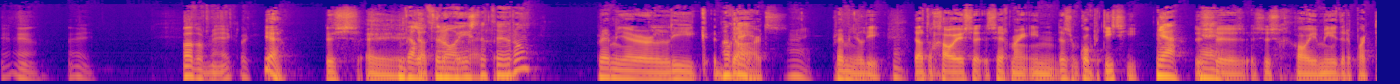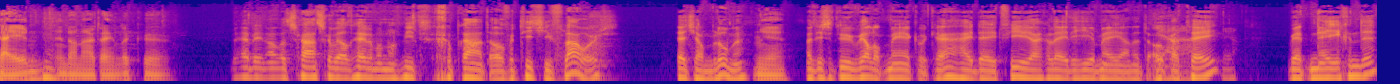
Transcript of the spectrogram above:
Ja, ja. Hey. Wat opmerkelijk. Ja, dus... eh, Welk dat- toernooi is dat, Ron? Premier League darts. Premier League. Dat gooien ze zeg maar in... Dat is een competitie. Ja, Dus ja, ja. eh, ze gooien meerdere partijen. En dan uiteindelijk... eh, We hebben in al het schaatsgeweld helemaal nog niet gepraat over Tichy Flowers. Ted-Jan Bloemen. Ja. Maar het is natuurlijk wel opmerkelijk. Hè? Hij deed vier jaar geleden hier mee aan het OKT. ja. Werd negende.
